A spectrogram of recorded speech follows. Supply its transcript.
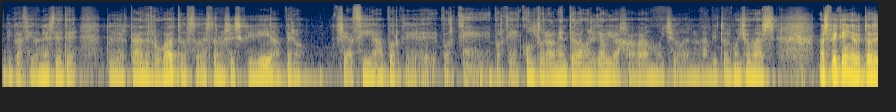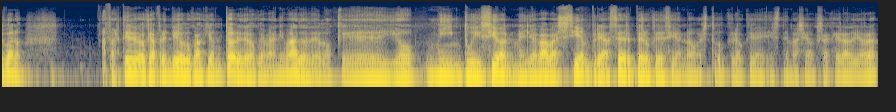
indicaciones de, de, libertad, de rubatos, todo esto no se escribía, pero se hacía porque, porque, porque culturalmente la música viajaba mucho en ámbitos mucho más, más pequeños. Entonces, bueno, a partir de lo que he aprendido de Educación Tore, de lo que me ha animado, de lo que yo, mi intuición me llevaba siempre a hacer, pero que decía, no, esto creo que es demasiado exagerado y ahora,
